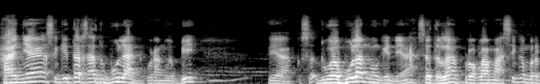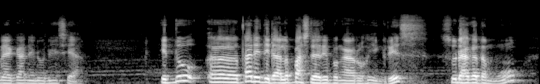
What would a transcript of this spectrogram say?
hanya sekitar satu bulan kurang lebih ya dua bulan mungkin ya setelah proklamasi kemerdekaan Indonesia. Itu eh, tadi tidak lepas dari pengaruh Inggris sudah ketemu.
